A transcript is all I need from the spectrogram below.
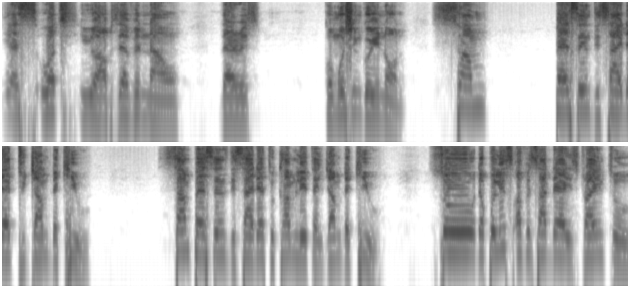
Yes, what you are observing now, there is commotion going on. Some persons decided to jump the queue. Some persons decided to come late and jump the queue. So the police officer there is trying to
